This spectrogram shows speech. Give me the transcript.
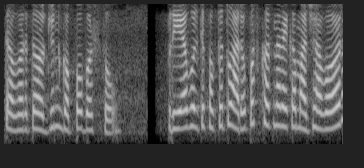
त्यावर तर अर्जुन गप्प बसतो. प्रिया बोलते फक्त तू आरोपच करणार आहे का माझ्यावर?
